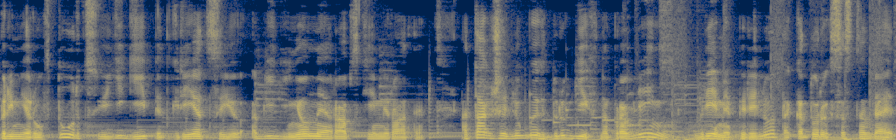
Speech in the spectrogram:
к примеру, в Турцию, Египет, Грецию, Объединенные Арабские Эмираты, а также любых других направлений, время перелета которых составляет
